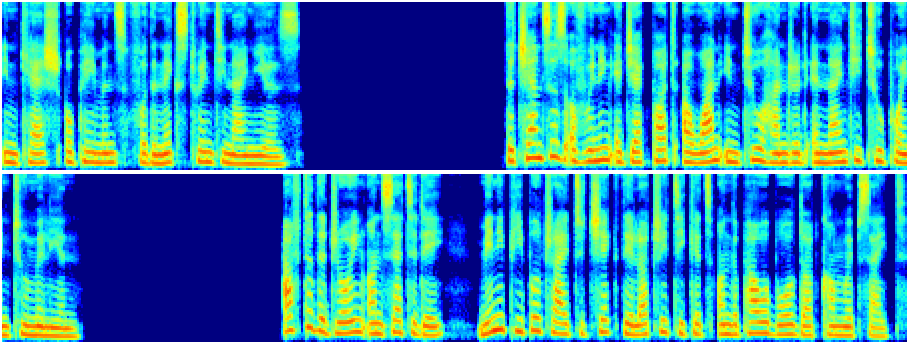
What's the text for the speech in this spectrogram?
in cash or payments for the next 29 years. The chances of winning a jackpot are 1 in 292.2 million. After the drawing on Saturday, many people tried to check their lottery tickets on the Powerball.com website.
